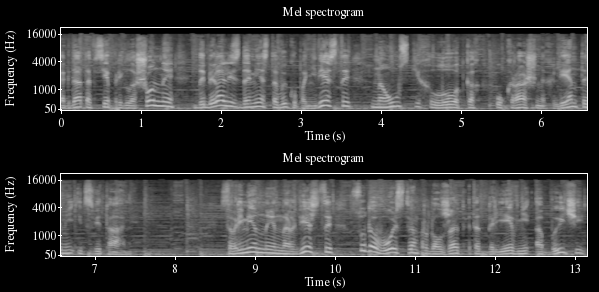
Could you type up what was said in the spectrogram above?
Когда-то все приглашенные добирались до места выкупа невесты на узких лодках, украшенных лентами и цветами. Современные норвежцы с удовольствием продолжают этот древний обычай,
